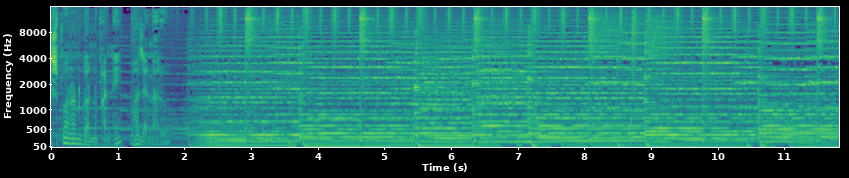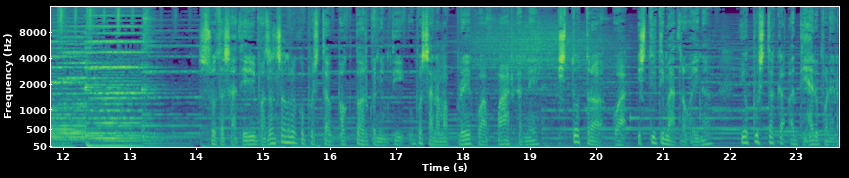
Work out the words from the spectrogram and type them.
स्मरण गर्नुपर्ने भजनहरू। श्रोत साथी भजन संग्रहको पुस्तक भक्तहरूको निम्ति उपासनामा प्रयोग वा पाठ गर्ने स्तोत्र वा स्थिति मात्र होइन। यो पुस्तकका अध्यायहरू पढेर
